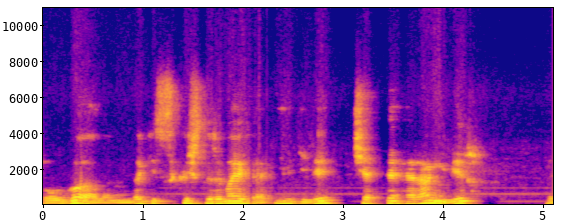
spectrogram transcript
dolgu alanındaki sıkıştırmayla ilgili chatte herhangi bir e,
